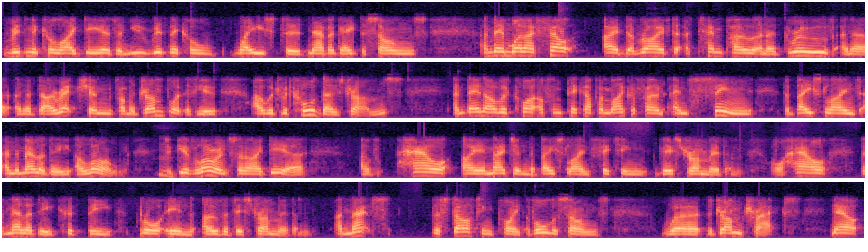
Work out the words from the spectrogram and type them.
rhythmical ideas and new rhythmical ways to navigate the songs. And then when I felt I'd arrived at a tempo and a groove and a, and a direction from a drum point of view, I would record those drums, and then I would quite often pick up a microphone and sing the bass lines and the melody along hmm. to give Laurence an idea of how I imagine the bass line fitting this drum rhythm, or how the melody could be brought in over this drum rhythm. And that's the starting point of all the songs were the drum tracks. Now,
